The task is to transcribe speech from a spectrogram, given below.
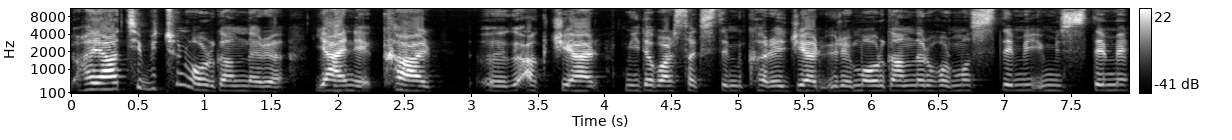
hayati bütün organları yani kalp, e, akciğer, mide bağırsak sistemi, karaciğer, üreme organları, hormon sistemi, immün sistemi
